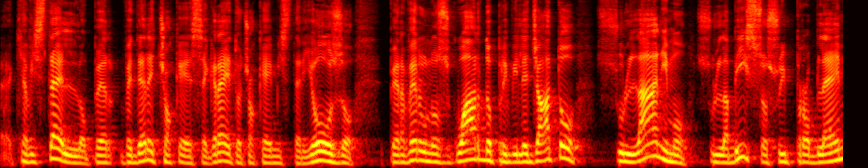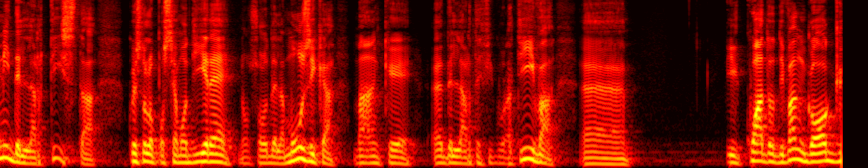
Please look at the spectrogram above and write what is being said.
eh, chiavistello per vedere ciò che è segreto, ciò che è misterioso, per avere uno sguardo privilegiato sull'animo, sull'abisso, sui problemi dell'artista. Questo lo possiamo dire non solo della musica, ma anche eh, dell'arte figurativa. Eh, il quadro di Van Gogh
